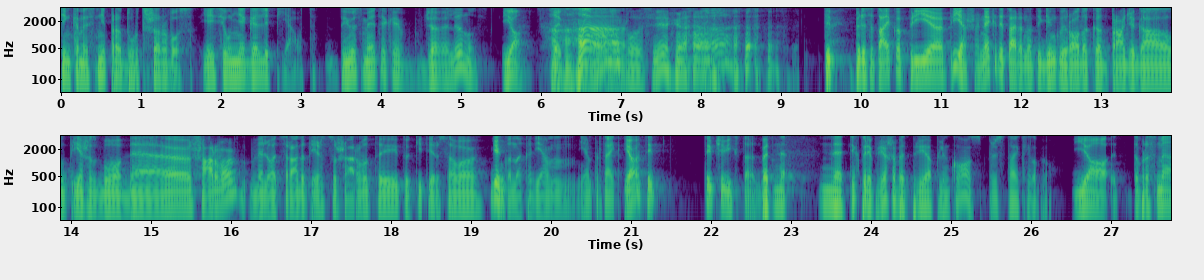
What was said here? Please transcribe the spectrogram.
tinkamesni pradurt šarvus, jais jau negali pjaut. Tai jūs mėtė kaip džavelinus. Jo, taip. A, klausyk. Taip prisitaiko prie priešo, ne kitaip tariant, na, tai ginklai rodo, kad pradžioje gal priešas buvo be šarvo, vėliau atsirado priešas su šarvu, tai tu kiti ir savo ginklą, na, kad jam, jam pritaikyti. Jo, taip, taip čia vyksta. Bet ne, ne tik prie priešo, bet prie aplinkos pristaikai labiau. Jo, ta prasme,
